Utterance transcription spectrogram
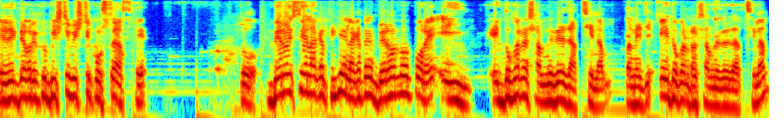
এদিক দিয়ে আবার একটু বৃষ্টি বৃষ্টি পড়ছে আজকে। তো বেরোইছি এলাকা থেকে। এলাকা থেকে বেরোনোর পরে এই এই দোকানের সামনে দিয়ে যাচ্ছিলাম। মানে যে, এই দোকানটার সামনে দিয়ে যাচ্ছিলাম।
